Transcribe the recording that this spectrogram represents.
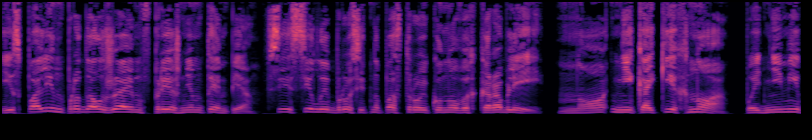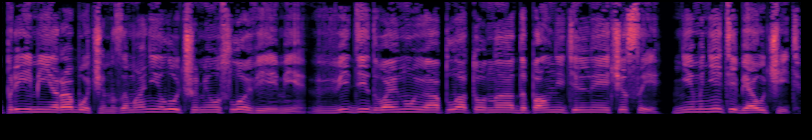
«Исполин продолжаем в прежнем темпе. Все силы бросить на постройку новых кораблей. Но никаких «но». Подними премии рабочим, замани лучшими условиями, введи двойную оплату на дополнительные часы. Не мне тебя учить.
